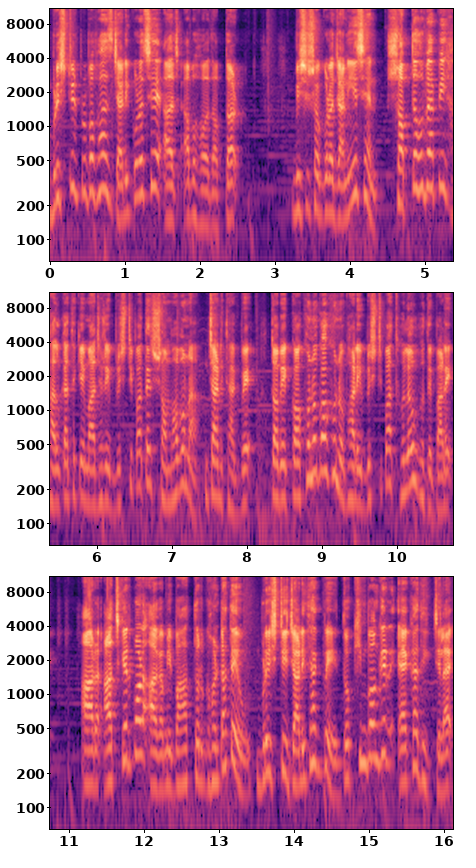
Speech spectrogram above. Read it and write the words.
বৃষ্টির পূর্বাভাস জারি করেছে আজ আবহাওয়া দপ্তর। বিশেষজ্ঞরা জানিয়েছেন, সপ্তাহব্যাপী হালকা থেকে মাঝারি বৃষ্টিপাতের সম্ভাবনা জারি থাকবে, তবে কখনো কখনো ভারী বৃষ্টিপাত হলেও হতে পারে। আর আজকের পর আগামী বাহাত্তর ঘন্টাতেও বৃষ্টি জারি থাকবে দক্ষিণবঙ্গের একাধিক জেলায়।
